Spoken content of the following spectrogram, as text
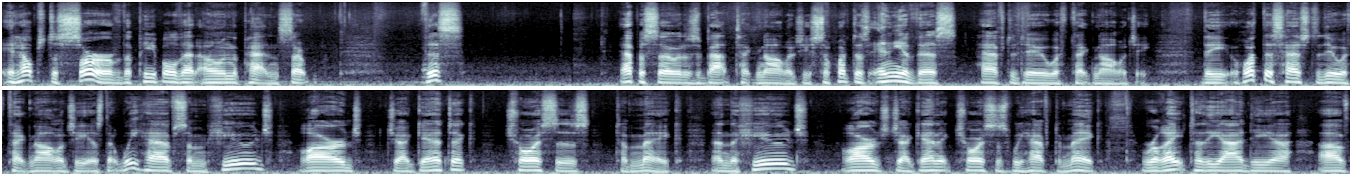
it helps to serve the people that own the patents. So this episode is about technology. So what does any of this have to do with technology? The what this has to do with technology is that we have some huge, large gigantic choices to make, and the huge, large, gigantic choices we have to make relate to the idea of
